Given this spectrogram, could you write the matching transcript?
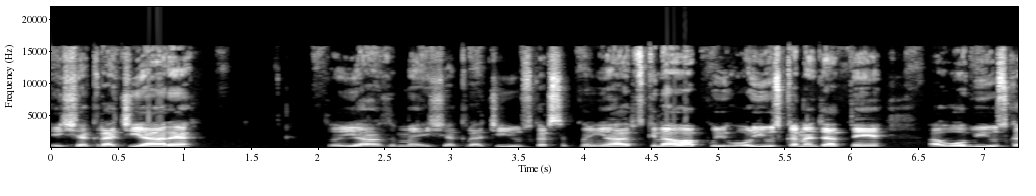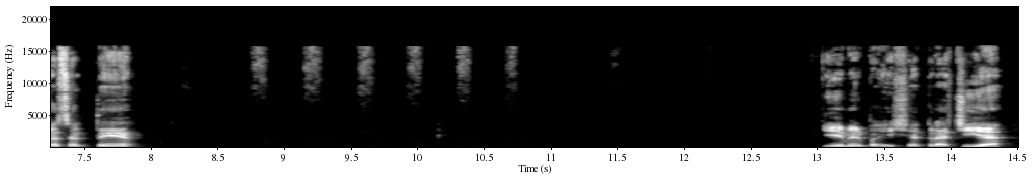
एशिया कराची आ रहा है। तो यहाँ से मैं एशिया कराची यूज़ कर सकता हूँ। यहाँ इसके अलावा आप कोई और यूज़ करना चाहते हैं, आप वो भी यूज़ कर सकते हैं। ये मेरे पास एशिया कराची है।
